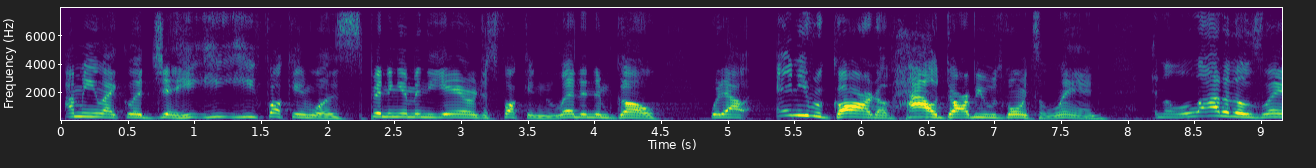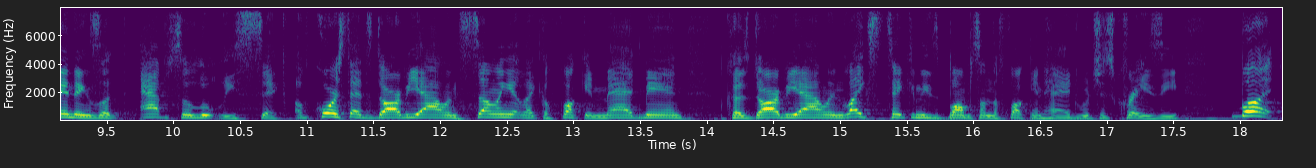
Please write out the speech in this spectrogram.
I mean, like legit. He, he, he fucking was spinning him in the air and just fucking letting him go without any regard of how Darby was going to land. And a lot of those landings looked absolutely sick. Of course, that's Darby Allin selling it like a fucking madman because Darby Allin likes taking these bumps on the fucking head, which is crazy. But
